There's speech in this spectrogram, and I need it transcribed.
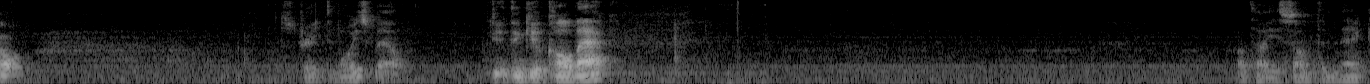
well, straight to voicemail. Do you think he'll call back? I'll tell you something, Nick.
